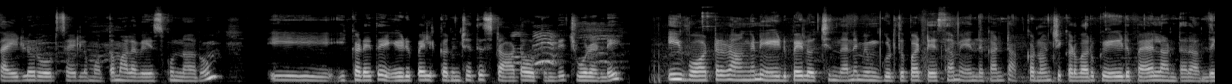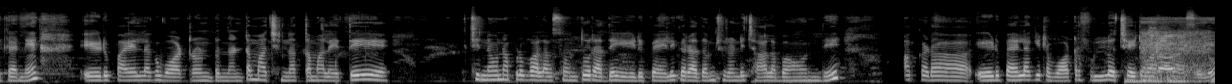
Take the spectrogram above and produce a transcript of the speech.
సైడ్లో రోడ్ సైడ్లో మొత్తం అలా వేసుకున్నారు. ఈ ఇక్కడైతే ఏడుపాయలు ఇక్కడ నుంచి అయితే స్టార్ట్ అవుతుంది. చూడండి. ఈ వాటర్ రాగానే ఏడుపాయలు వచ్చిందని మేము గుర్తుపట్టేసాం ఎందుకంటే అక్కడ నుంచి ఇక్కడ వరకు ఏడుపాయలు అంటారు. అందుకనే ఏడుపాయలాగా వాటర్ ఉంటుందంట. మా చిన్నత్తమ్మలు అయితే చిన్న ఉన్నప్పుడు వాళ్ళ సొంతూరు అదే ఏడుపాయలు. ఇక రథం చూడండి చాలా బాగుంది. అక్కడ ఏడుపాయలకి ఇట్లా వాటర్ ఫుల్ వచ్చేయటం అసలు.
